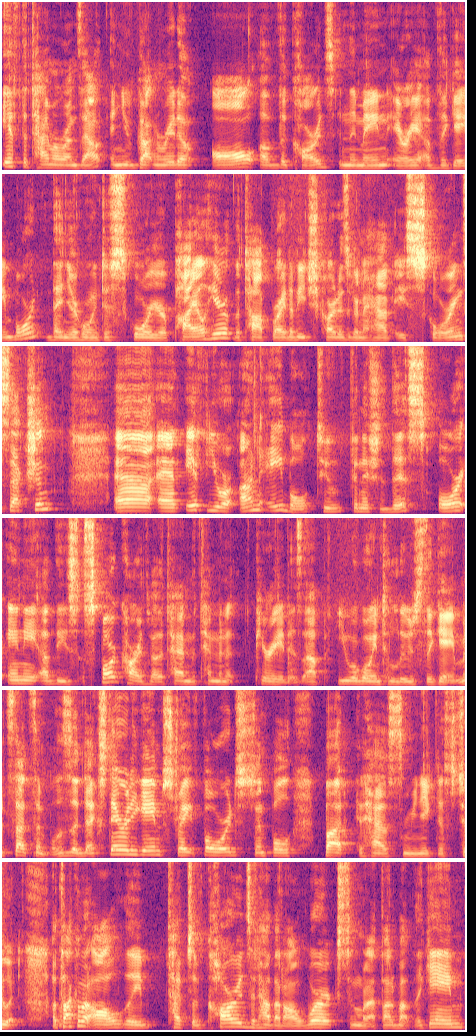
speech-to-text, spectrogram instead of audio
If the timer runs out and you've gotten rid of all of the cards in the main area of the game board, then you're going to score your pile here. The top right of each card is going to have a scoring section. Uh, and if you are unable to finish this or any of these spark cards by the time the 10 minute period is up, you are going to lose the game. It's that simple. This is a dexterity game, straightforward, simple, but it has some uniqueness to it. I'll talk about all the types of cards and how that all works and what I thought about the game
